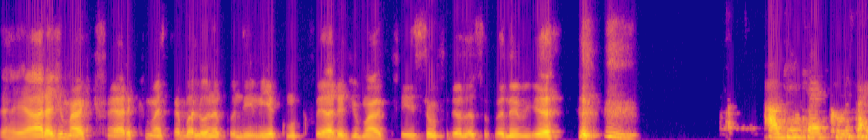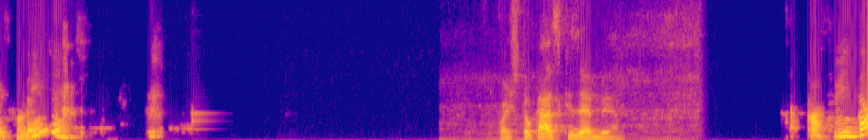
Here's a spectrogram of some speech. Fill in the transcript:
é, a área de marketing foi a área que mais trabalhou na pandemia. Como que foi a área de marketing sofreu nessa pandemia? Alguém quer começar respondendo, gente? Pode tocar se quiser, Bea. Posso ir, então?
